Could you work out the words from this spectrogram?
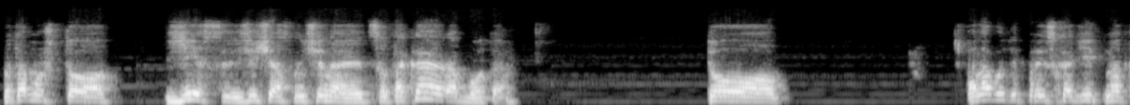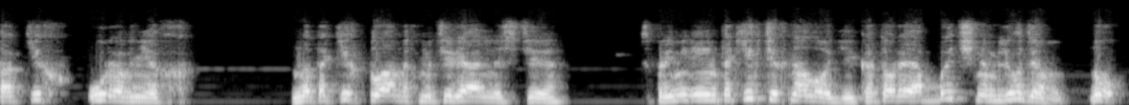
Потому что если сейчас начинается такая работа, то она будет происходить на таких уровнях, на таких планах материальности, с применением таких технологий, которые обычным людям, ну,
